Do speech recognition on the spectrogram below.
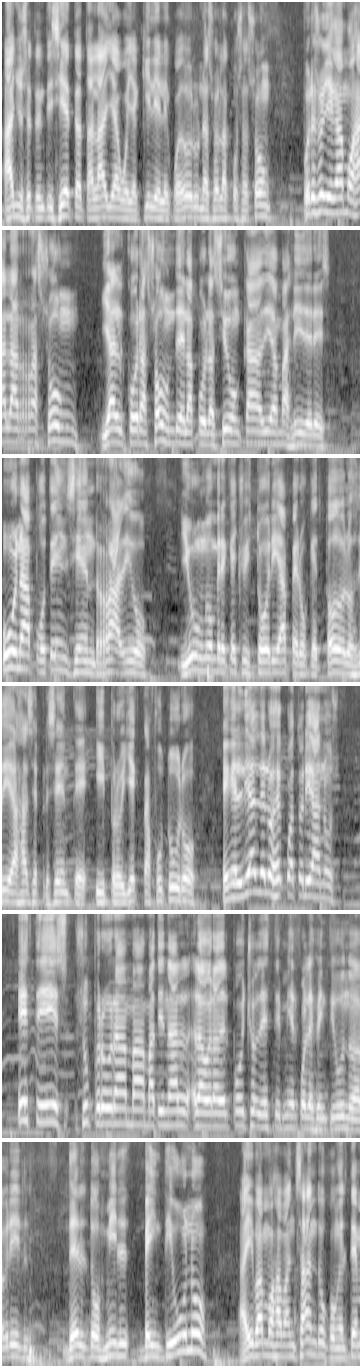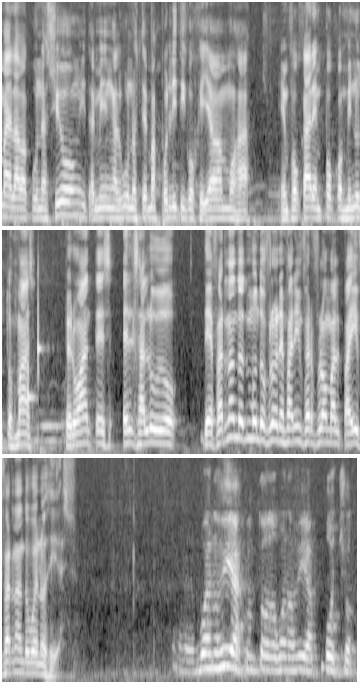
año 77, Atalaya, Guayaquil y el Ecuador, una sola cosa son. Por eso llegamos a la razón y al corazón de la población, cada día más líderes, una potencia en radio y un hombre que ha hecho historia, pero que todos los días hace presente y proyecta futuro en el Dial de los Ecuatorianos Este es su programa matinal La Hora del Pocho de este miércoles 21 de abril del 2021. Ahí vamos avanzando con el tema de la vacunación y también algunos temas políticos que ya vamos a enfocar en pocos minutos más. Pero antes, el saludo de Fernando Edmundo Flores Marín Ferfloma al país. Fernando, buenos días. Eh, buenos días con todo, buenos días, Pocho.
